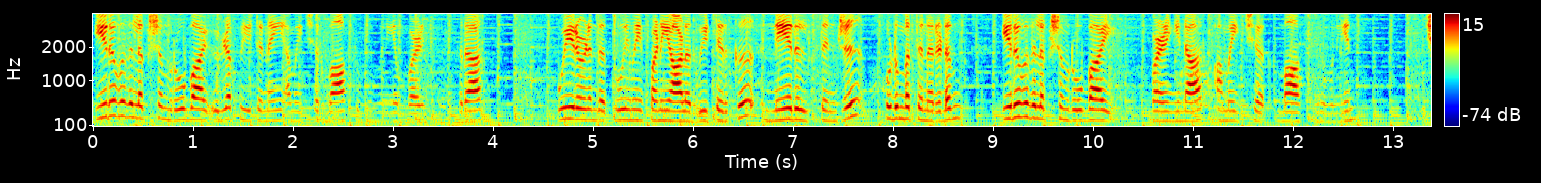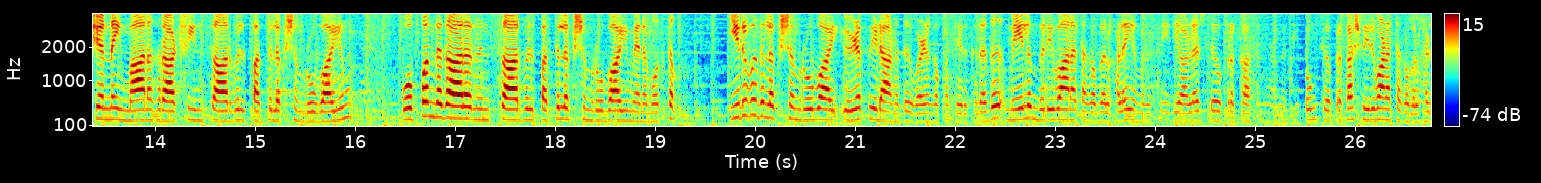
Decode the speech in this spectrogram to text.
இருபது லட்சம் ரூபாய் இழப்பீட்டினை அமைச்சர் மா சுப்பிரமணியம் வழங்கி வருகிறார். உயிரிழந்த தூய்மை பணியாளர் வீட்டிற்கு நேரில் சென்று குடும்பத்தினரிடம் இருபது லட்சம் ரூபாய் வழங்கினார் அமைச்சர் மா சுப்பிரமணியன் சென்னை மாநகராட்சியின் சார்பில் பத்து லட்சம் ரூபாயும் ஒப்பந்ததாரரின் சார்பில் பத்து லட்சம் ரூபாயும் என மொத்தம் இருபது லட்சம் ரூபாய் இழப்பீடானது வழங்கப்பட்டிருக்கிறது. மேலும் விரிவான தகவல்களை எமது செய்தியாளர் சிவபிரகாஷ் வழங்க கேட்போம் சிவபிரகாஷ் விரிவான தகவல்கள்.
